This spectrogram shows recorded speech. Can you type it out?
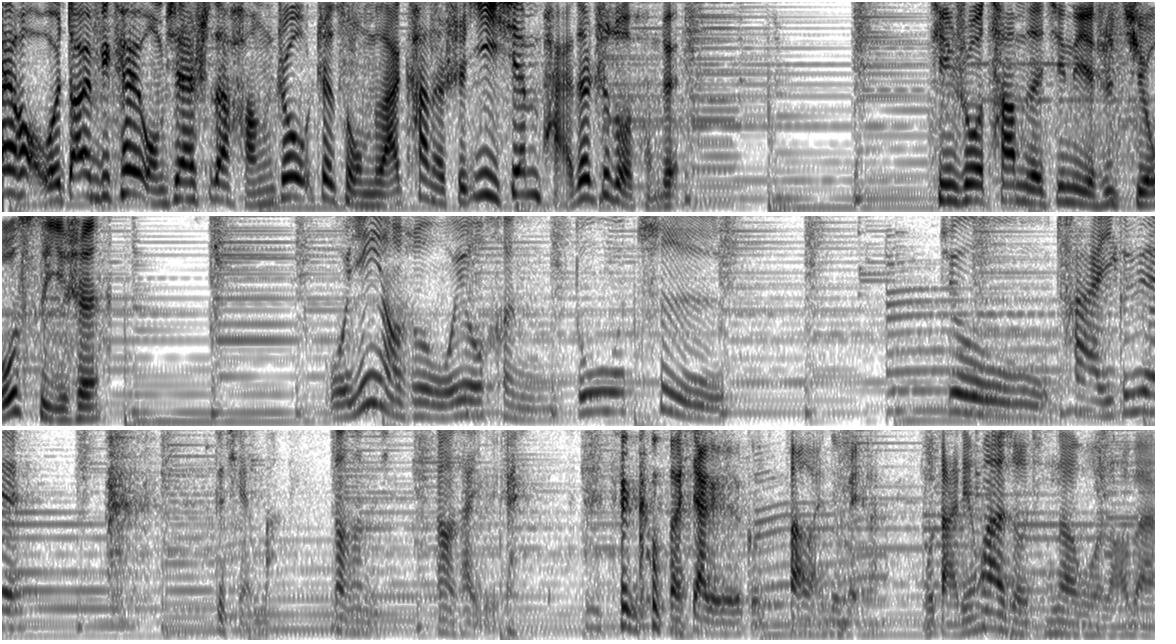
大家好，我是导演 BK，我们现在是在杭州。这次我们来看的是逸仙牌的制作团队。听说他们的经历也是九死一生。我硬要说，我有很多次就差一个月的钱吧，账上的钱刚好差一个月，够把下个月的工资发完就没了。我打电话的时候听到过老板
